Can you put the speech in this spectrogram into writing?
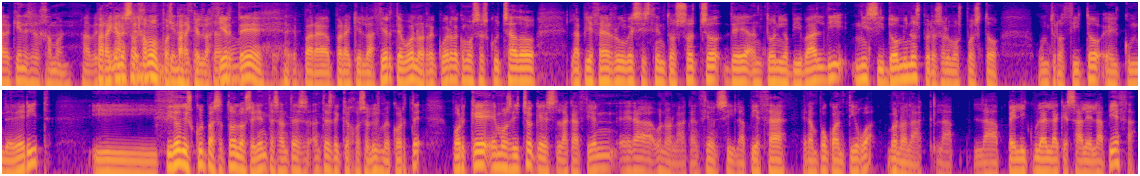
¿Para quién es el jamón? ¿Para quién es el jamón? Pues para quien lo acierte. Eh, para, para quien lo acierte. Bueno, recuerdo que hemos escuchado la pieza de Rube 608 de Antonio Vivaldi, Nisi Dominus, pero solo hemos puesto un trocito, el Cum de Derit. Y pido disculpas a todos los oyentes antes, antes de que José Luis me corte, porque hemos dicho que es, la canción era, bueno, la canción sí, la pieza era un poco antigua, bueno, la, la, la película en la que sale la pieza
